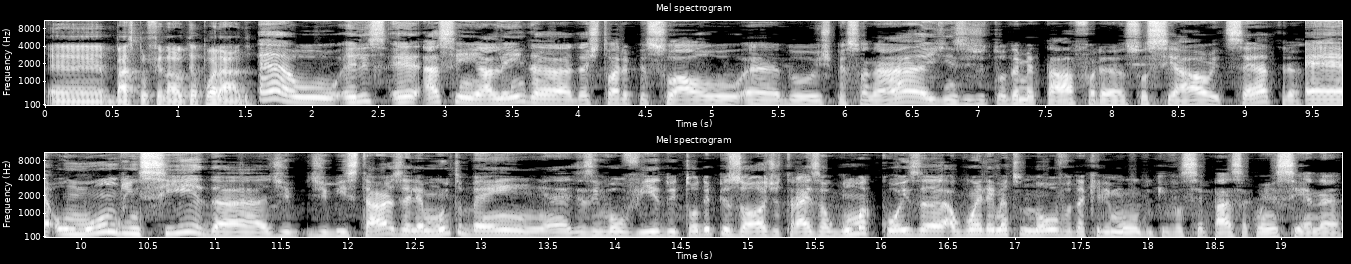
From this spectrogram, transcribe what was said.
é, mais pro final da temporada. É, o, eles, é, assim, além da, da história pessoal é, dos personagens e de toda a metáfora social, etc., é, o mundo em si da, de, de Beastars, ele é muito bem é, desenvolvido e todo episódio traz alguma coisa, algum elemento novo daquele mundo que você passa a conhecer, né?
